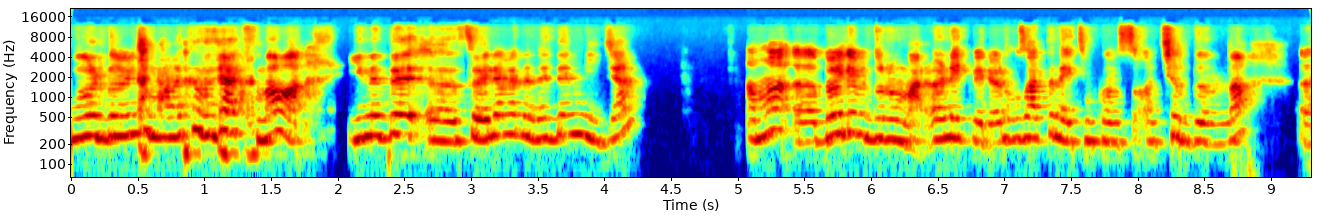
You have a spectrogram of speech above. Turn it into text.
vurduğun için bana kızacaksın ama yine de söylemeden edemeyeceğim. Ama e, böyle bir durum var. Örnek veriyorum uzaktan eğitim konusu açıldığında e,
